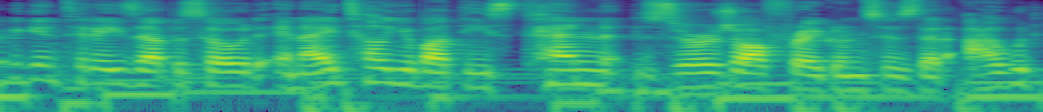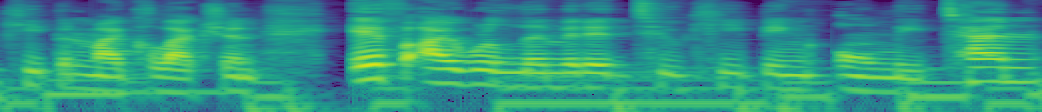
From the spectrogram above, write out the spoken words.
I begin today's episode and I tell you about these 10 Xerjoff fragrances that I would keep in my collection if I were limited to keeping only 10.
